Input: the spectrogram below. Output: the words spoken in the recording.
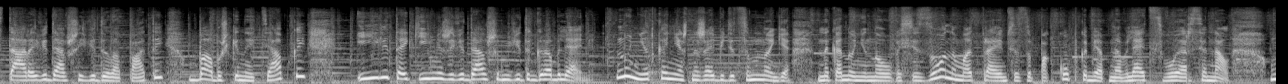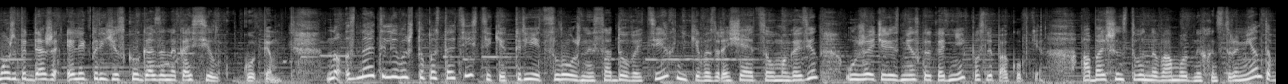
Старой видавшей виды лопатой, бабушкиной тяпкой или такими же видавшими виды граблями? Ну нет, конечно же, обидятся многие. Накануне нового сезона мы отправимся за покупками обновлять свой арсенал. Может быть, даже электрическую газонокосилку купим. Но знаете ли вы, что по статистике треть сложной садовой техники возвращается в магазин уже через несколько дней после покупки? А большинство новомодных инструментов,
